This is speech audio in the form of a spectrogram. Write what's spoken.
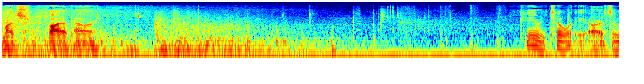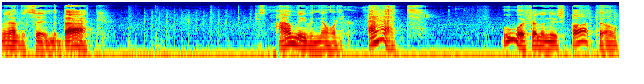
much firepower. I can't even tell where they are, so I'm gonna have to sit in the back. Because I don't even know where they're at. Ooh, I found a new spot though.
